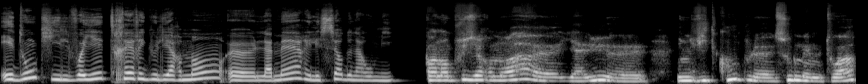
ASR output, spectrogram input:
et donc il voyait très régulièrement euh, la mère et les sœurs de Narumi. Pendant plusieurs mois, euh, il y a eu euh, une vie de couple sous le même toit,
